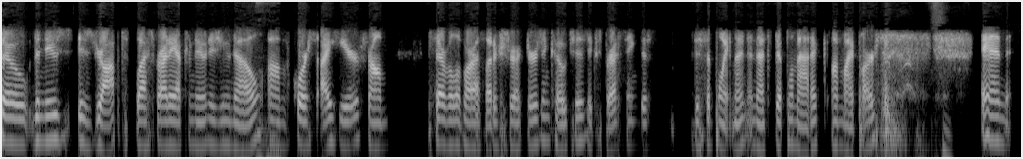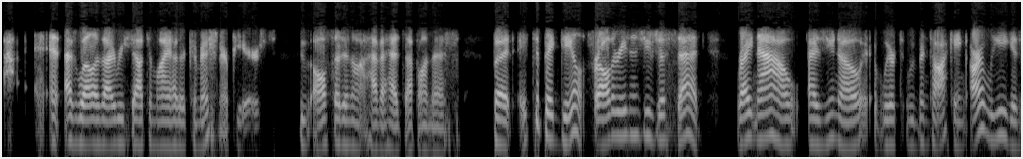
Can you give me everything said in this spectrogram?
So the news is dropped last Friday afternoon, as you know. Mm-hmm. Um, of course, I hear from several of our athletic directors and coaches expressing dis- disappointment, and that's diplomatic on my part. and, and as well as I reached out to my other commissioner peers who also did not have a heads up on this. But it's a big deal for all the reasons you just said. Right now, as you know, we're, we've been talking, our league is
